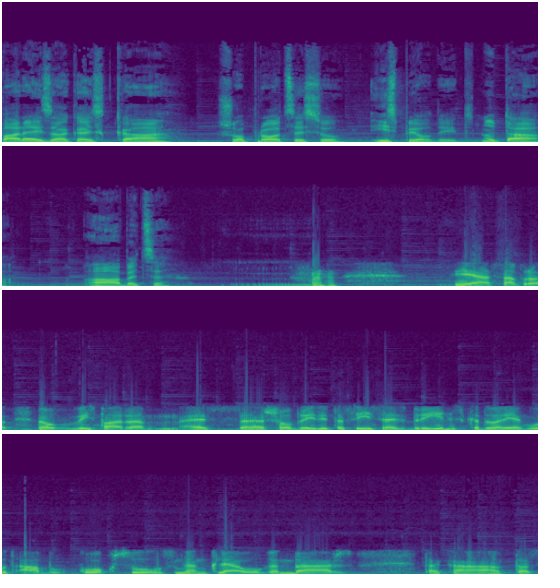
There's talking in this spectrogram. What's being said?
pareizākais, kā šo procesu izpildīt? Nu, tā, ABC. Jā, saprotu. Nu, vispār es, šobrīd ir tas īsais brīdis, kad var iegūt abu koku sulas, gan kļavu, gan bērzu. Tas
